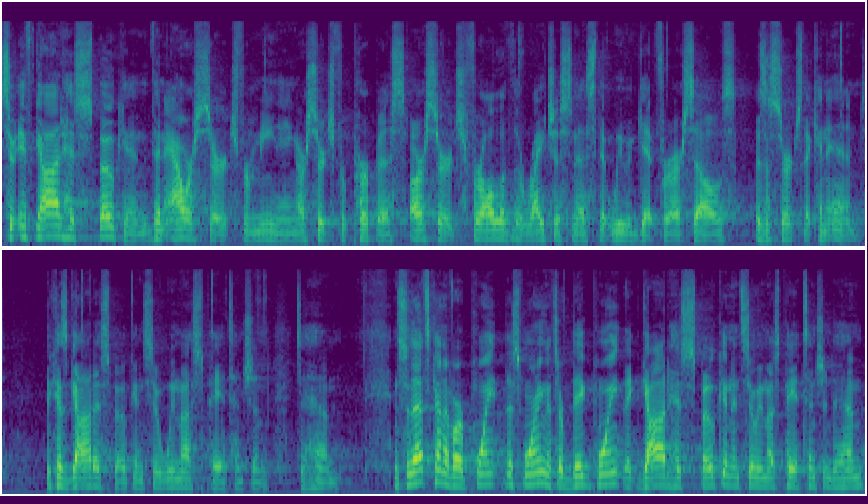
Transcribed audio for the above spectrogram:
So, if God has spoken, then our search for meaning, our search for purpose, our search for all of the righteousness that we would get for ourselves is a search that can end. Because God has spoken, so we must pay attention to Him. And so that's kind of our point this morning. That's our big point that God has spoken, and so we must pay attention to Him.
